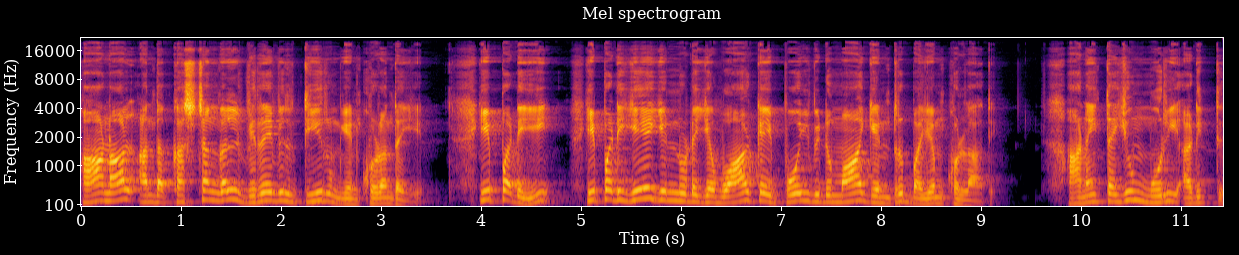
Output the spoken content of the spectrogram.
ஆனால் அந்த கஷ்டங்கள் விரைவில் தீரும் என் குழந்தையே. இப்படி இப்படியே என்னுடைய வாழ்க்கை போய்விடுமா என்று பயம் கொள்ளாதே. அனைத்தையும் முறி அடித்து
